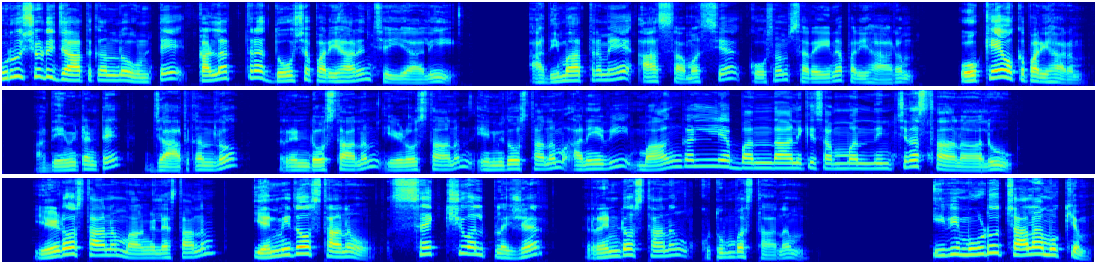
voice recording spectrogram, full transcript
పురుషుడి జాతకంలో ఉంటే కళత్ర దోష పరిహారం చెయ్యాలి. అది మాత్రమే ఆ సమస్య కోసం సరైన పరిహారం. ఒకే ఒక పరిహారం. అదేమిటంటే జాతకంలో రెండో స్థానం, ఏడో స్థానం, ఎనిమిదో స్థానం అనేవి మాంగళ్య బంధానికి సంబంధించిన స్థానాలు. ఏడో స్థానం మాంగళ్య స్థానం, ఎనిమిదో స్థానం సెక్షువల్ ప్లెజర్, రెండో స్థానం కుటుంబ స్థానం. ఇవి మూడు చాలా ముఖ్యం.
